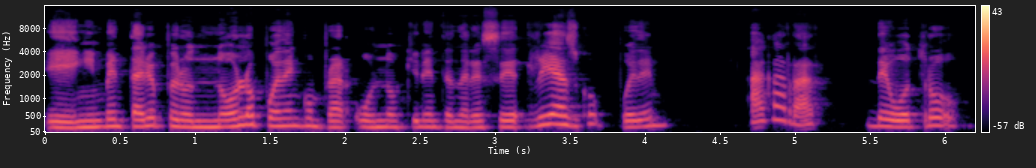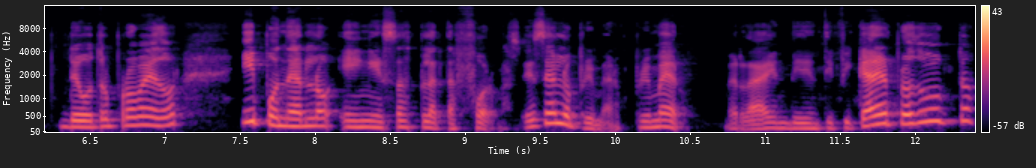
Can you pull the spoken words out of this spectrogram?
en inventario, pero no lo pueden comprar o no quieren tener ese riesgo, pueden agarrar de otro, de otro proveedor y ponerlo en esas plataformas. Ese es lo primero. Primero, ¿verdad? Identificar el producto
